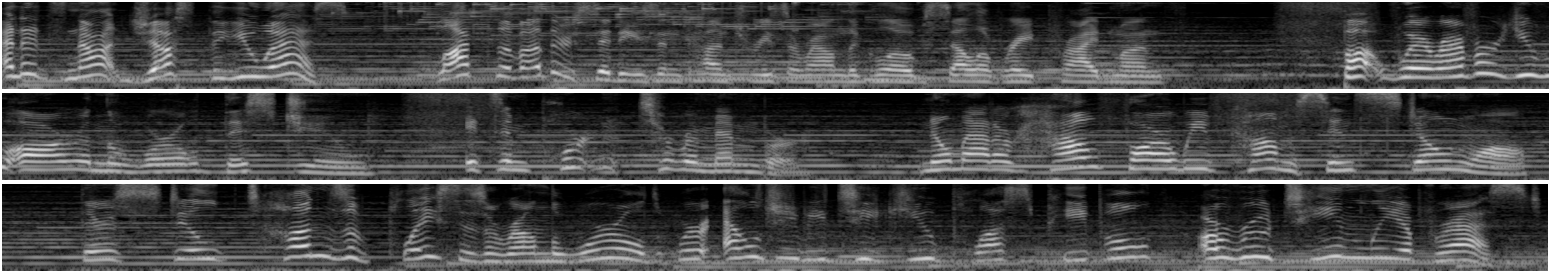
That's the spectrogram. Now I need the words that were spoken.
And it's not just the US. Lots of other cities and countries around the globe celebrate Pride Month. But wherever you are in the world this June, it's important to remember no matter how far we've come since Stonewall, there's still tons of places around the world where LGBTQ plus people are routinely oppressed,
